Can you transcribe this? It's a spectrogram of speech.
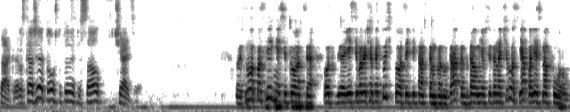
Так, расскажи о том, что ты написал в чате. То есть, ну вот последняя ситуация, вот э, если возвращаться к той ситуации в 2015 году, да, когда у меня все это началось, я полез на форум,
